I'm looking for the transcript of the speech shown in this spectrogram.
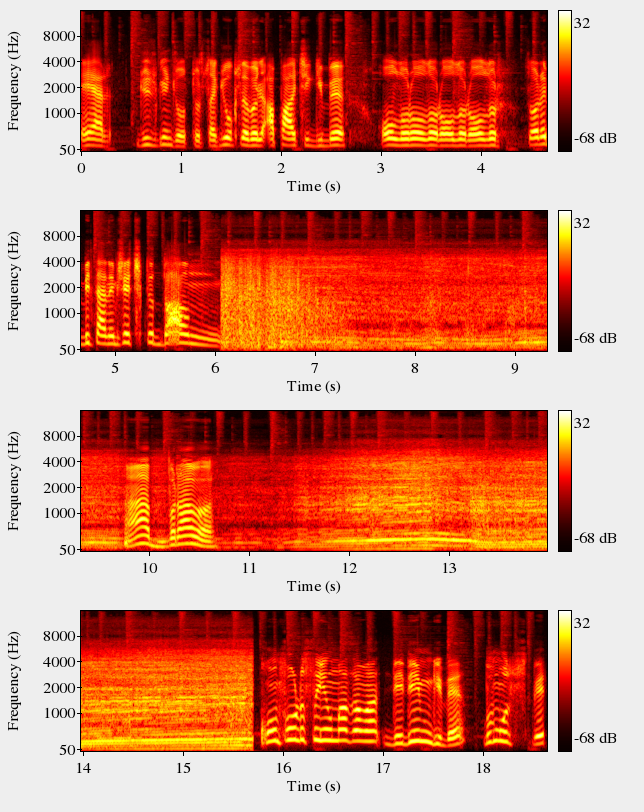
Eğer düzgünce otursak yoksa böyle Apache gibi olur olur olur olur. Sonra bir tane bir şey çıktı dan. Ha bravo. Konforlu sayılmaz ama dediğim gibi bu motosiklet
